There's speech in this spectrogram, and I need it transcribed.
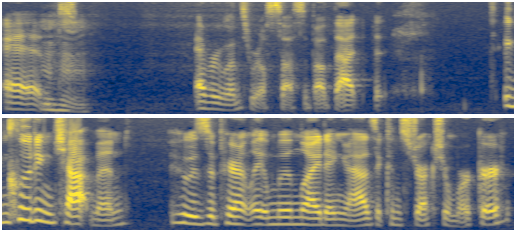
and everyone's real sus about that including Chapman, who is apparently moonlighting as a construction worker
